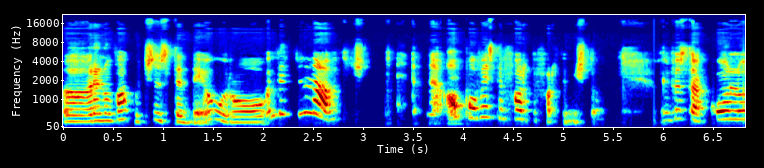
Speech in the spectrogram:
uh, renovat cu 500 de euro, deci, na, o poveste foarte, foarte mișto. Am fost acolo,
